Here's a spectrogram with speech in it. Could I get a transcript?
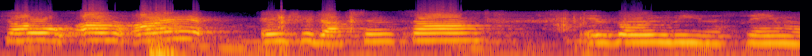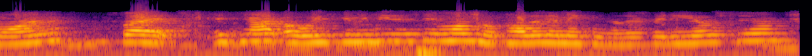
so um, our introduction song is going to be the same one, but it's not always going to be the same one. We're probably going to make another video soon.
